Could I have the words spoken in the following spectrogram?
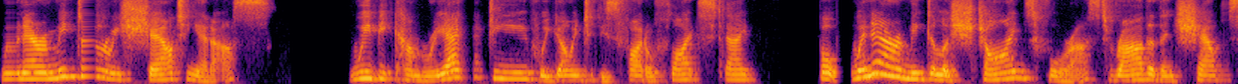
When our amygdala is shouting at us, we become reactive, we go into this fight or flight state. But when our amygdala shines for us rather than shouts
